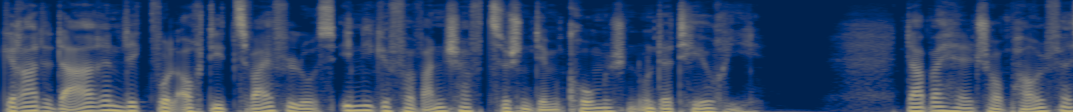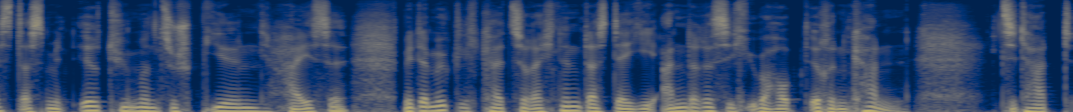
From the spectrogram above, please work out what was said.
Gerade darin liegt wohl auch die zweifellos innige Verwandtschaft zwischen dem Komischen und der Theorie. Dabei hält Jean-Paul fest, dass mit Irrtümern zu spielen heiße, mit der Möglichkeit zu rechnen, dass der je andere sich überhaupt irren kann. Zitat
